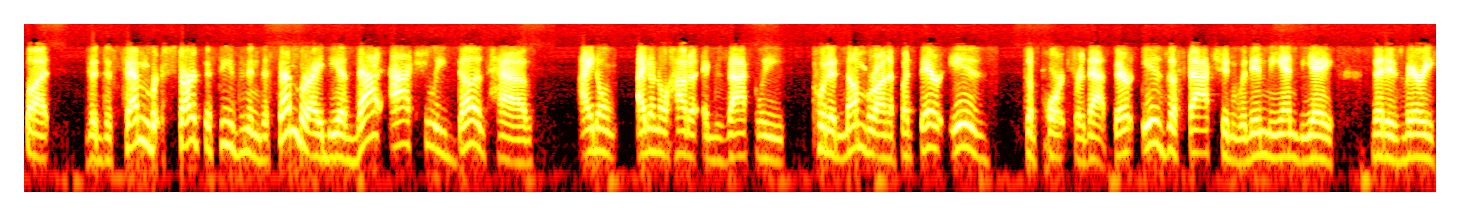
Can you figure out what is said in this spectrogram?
But the December start the season in December idea that actually does have I don't I don't know how to exactly put a number on it, but there is support for that. There is a faction within the NBA that is very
